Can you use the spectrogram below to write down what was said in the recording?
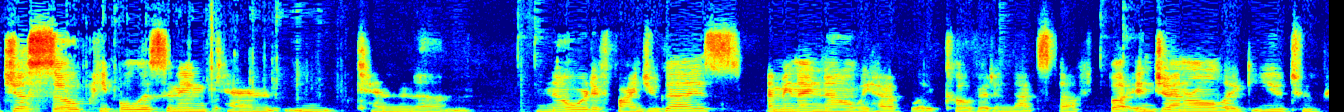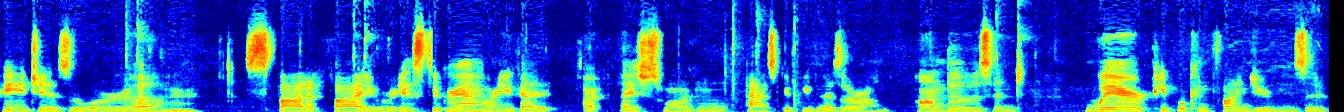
just so people listening can can um, know where to find you guys. I mean, I know we have like COVID and that stuff, but in general, like YouTube pages or um, Spotify or Instagram, are you guys? I just want to ask if you guys are on on those and where people can find your music.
